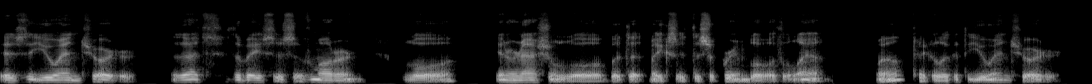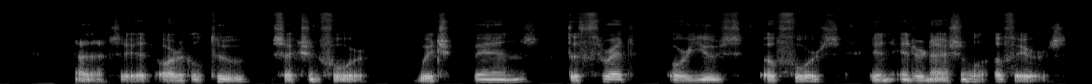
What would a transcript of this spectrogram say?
is the UN Charter that's the basis of modern law, international law, but that makes it the supreme law of the land. Well, take a look at the UN Charter. Uh, say at Article 2, Section 4, which bans the threat or use of force in international affairs.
